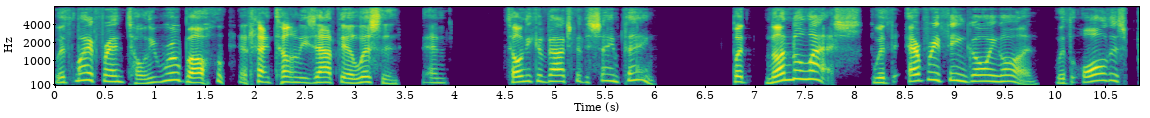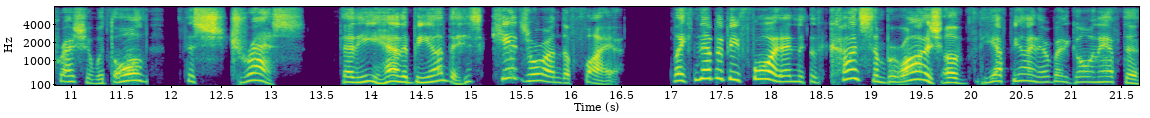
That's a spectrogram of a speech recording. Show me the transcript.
with my friend Tony Rubo, and I Tony's out there listening, and Tony can vouch for the same thing. But nonetheless, with everything going on, with all this pressure, with all the stress that he had to be under. His kids were under fire like never before. And the constant barrage of the FBI and everybody going after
